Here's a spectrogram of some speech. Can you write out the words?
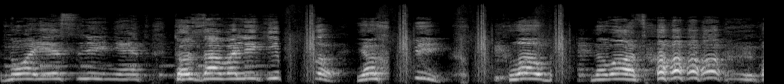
Ну а якщо нет, то завалить їбало. Я хуй, клав блядь, на вас. В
